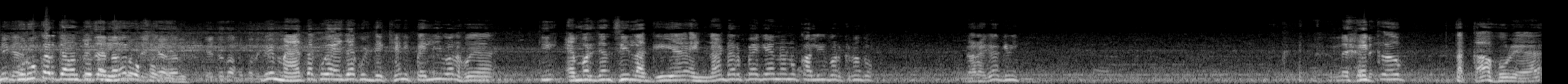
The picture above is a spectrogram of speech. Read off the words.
ਨਹੀਂ ਗੁਰੂ ਘਰ ਜਾਣ ਤੋਂ ਤਾਂ ਨਹੀਂ ਰੋਕ ਸਕਦੇ ਜੀ। ਇਹ ਤਾਂ ਤੁਹਾਨੂੰ ਪਤਾ ਹੀ ਨਹੀਂ ਮੈਂ ਤਾਂ ਕੋਈ ਐਜਾ ਕੁਝ ਦੇਖਿਆ ਨਹੀਂ। ਪਹਿਲੀ ਵਾਰ ਹੋਇਆ। ਕਿ ਐਮਰਜੈਂਸੀ ਲੱਗ ਗਈ ਹੈ ਇੰਨਾ ਡਰ ਪੈ ਗਿਆ ਇਹਨਾਂ ਨੂੰ ਕਾਲੀ ਵਰਕਰਾਂ ਤੋਂ? ਡਰ ਹੈਗਾ ਕਿ ਨਹੀਂ? ਇੱਕ ਧੱਕਾ ਹੋ ਰਿਹਾ ਹੈ।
